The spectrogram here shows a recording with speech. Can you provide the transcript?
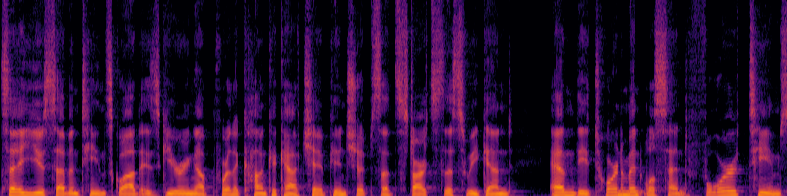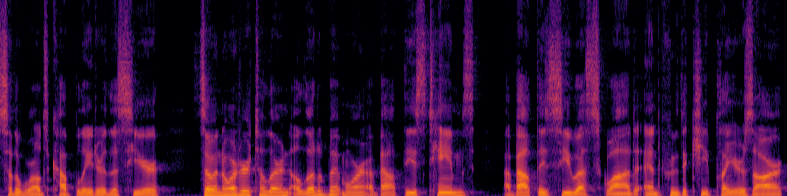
Say U17 squad is gearing up for the CONCACAF Championships that starts this weekend, and the tournament will send four teams to the World Cup later this year. So, in order to learn a little bit more about these teams, about this US squad, and who the key players are,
